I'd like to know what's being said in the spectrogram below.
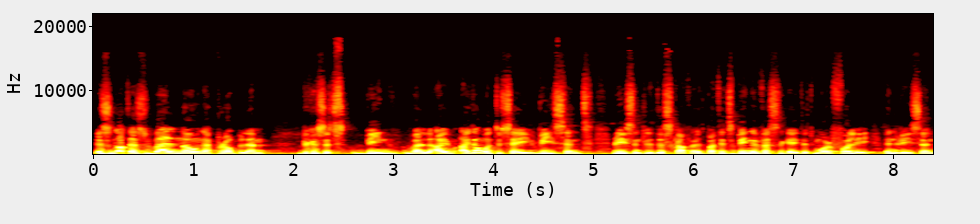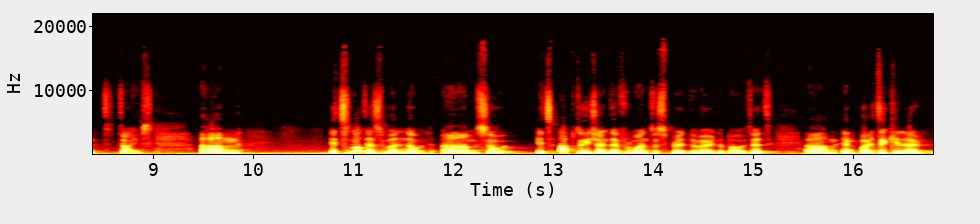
is not as well known a problem because it's been, well, I, I don't want to say recent, recently discovered, but it's been investigated more fully in recent times. Um, it's not as well known. Um, so it's up to each and everyone to spread the word about it. Um, in particular,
